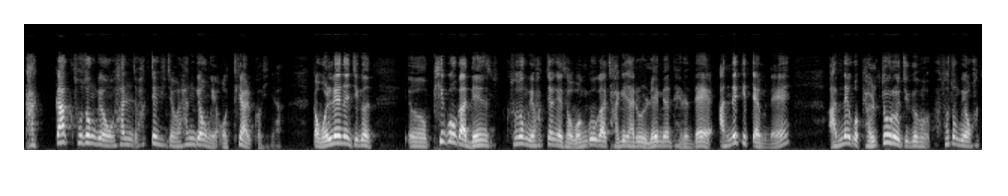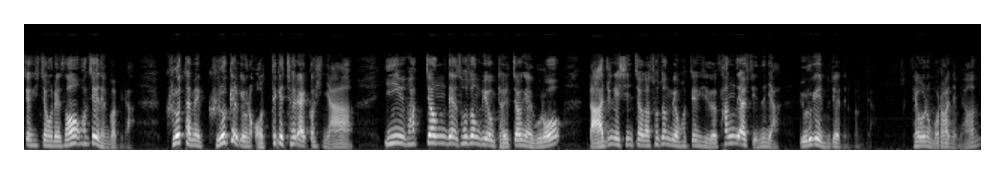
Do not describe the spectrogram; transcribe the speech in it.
각각 소송 비용 확정 신청을 한 경우에 어떻게 할 것이냐. 그러니까 원래는 지금 어, 피고가 낸 소송 비용 확정해서 원고가 자기 자료를 내면 되는데 안 냈기 때문에 안 내고 별도로 지금 소송 비용 확정 신청을 해서 확정이 된 겁니다. 그렇다면 그렇게 할 경우는 어떻게 처리할 것이냐. 이 확정된 소송 비용 결정액으로 나중에 신청한 소송 비용 확정 신청을 상대할 수 있느냐. 요게 문제가 되는 겁니다. 대우는 뭐라 하냐면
